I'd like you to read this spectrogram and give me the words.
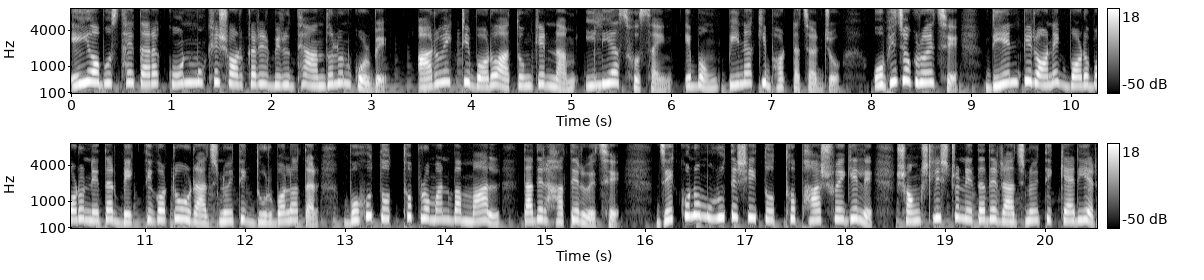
এই অবস্থায় তারা কোন মুখে সরকারের বিরুদ্ধে আন্দোলন করবে? আরও একটি বড় আতঙ্কের নাম ইলিয়াস হোসাইন এবং পিনাকি ভট্টাচার্য। অভিযোগ রয়েছে, ডিএনপির অনেক বড় বড় নেতার ব্যক্তিগত ও রাজনৈতিক দুর্বলতার বহু তথ্য প্রমাণ বা মাল তাদের হাতে রয়েছে। যে কোনো মুহূর্তে সেই তথ্য ফাঁস হয়ে গেলে সংশ্লিষ্ট নেতাদের রাজনৈতিক ক্যারিয়ার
